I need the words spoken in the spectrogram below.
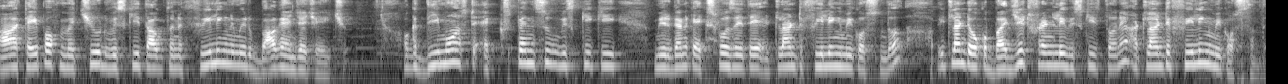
ఆ టైప్ ఆఫ్ మెచ్యూర్డ్ విస్కీ తాగుతున్న ఫీలింగ్ని మీరు బాగా ఎంజాయ్ చేయొచ్చు. ఒక ది మోస్ట్ ఎక్స్పెన్సివ్ విస్కీకి మీరు కనుక ఎక్స్పోజ్ అయితే ఎట్లాంటి ఫీలింగ్ మీకు వస్తుందో ఇట్లాంటి ఒక బడ్జెట్ ఫ్రెండ్లీ విస్కీస్తోనే అట్లాంటి ఫీలింగ్ మీకు వస్తుంది.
